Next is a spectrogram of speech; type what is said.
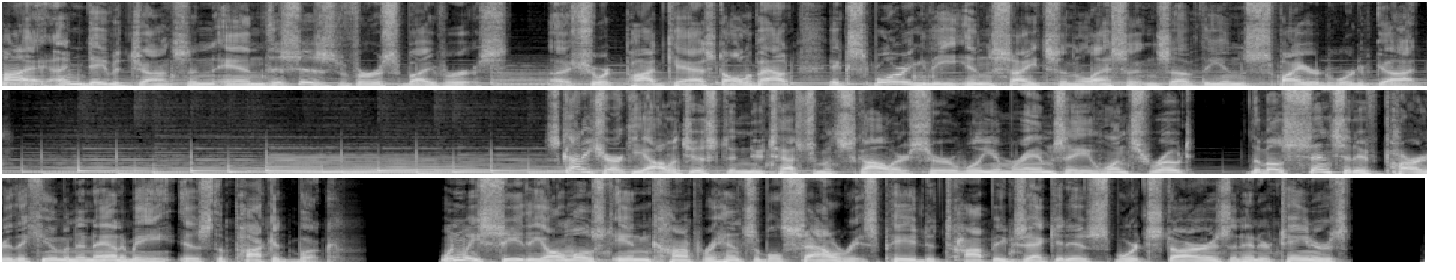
Hi, I'm David Johnson, and this is Verse by Verse, a short podcast all about exploring the insights and lessons of the inspired Word of God. Scottish archaeologist and New Testament scholar Sir William Ramsay once wrote The most sensitive part of the human anatomy is the pocketbook. When we see the almost incomprehensible salaries paid to top executives, sports stars, and entertainers,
